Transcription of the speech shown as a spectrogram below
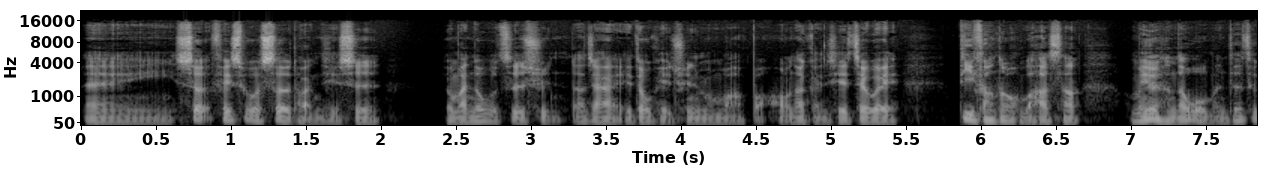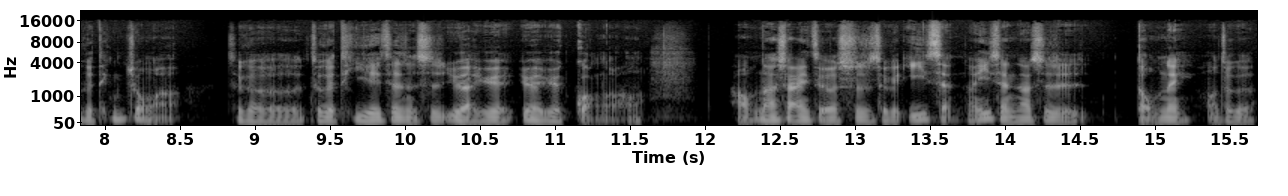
诶、社 Facebook 社团，其实有蛮多的资讯，大家也都可以去那边挖宝。好，那感谢这位地方的欧巴桑，没有想到我们的这个听众啊，这个这个 TA 真的是越来越越来越广了哈。好，那下一则是这个 Eason，那 Eason 他是抖内哦，这个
